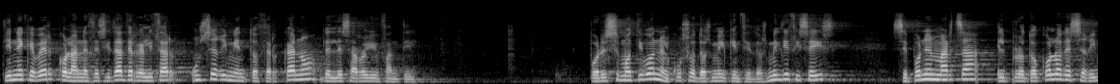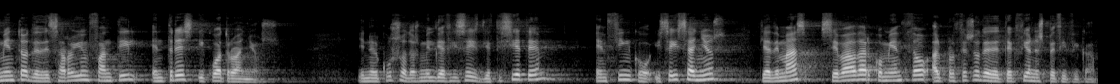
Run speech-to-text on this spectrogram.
tiene que ver con la necesidad de realizar un seguimiento cercano del desarrollo infantil. Por ese motivo, en el curso 2015-2016 se pone en marcha el protocolo de seguimiento de desarrollo infantil en tres y cuatro años. Y en el curso 2016-17, en cinco y seis años, y además se va a dar comienzo al proceso de detección específica.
